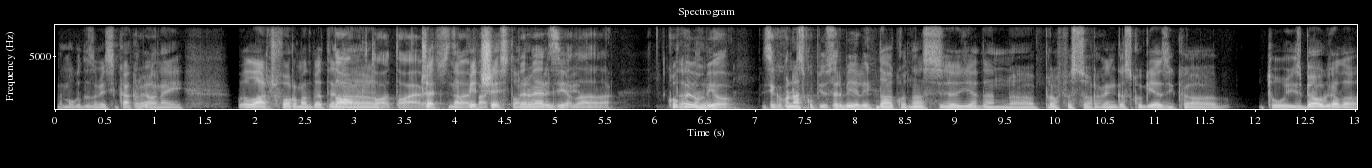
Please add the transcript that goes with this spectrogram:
Ne mogu da zamislim kakav je onaj large format, brate, dobro, na, to, to je čet- na to baš 5-6 ono. perverzija, da, da. Koliko je vam bio? Jesi kako nas kupio u Srbiji ili? Da, kod nas je jedan profesor engleskog jezika tu iz Beograda,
